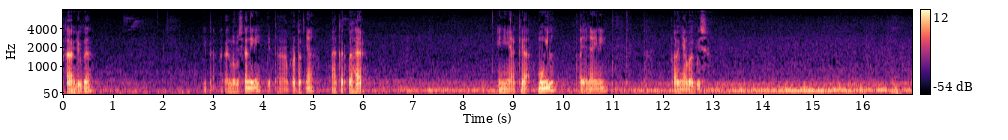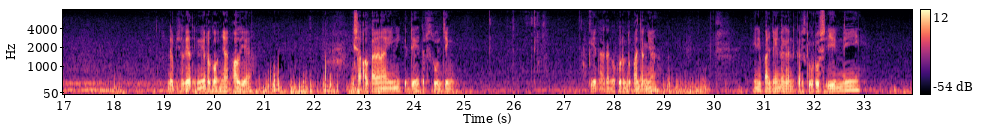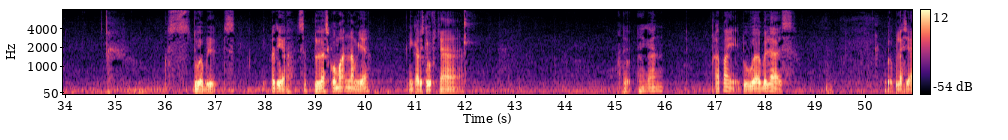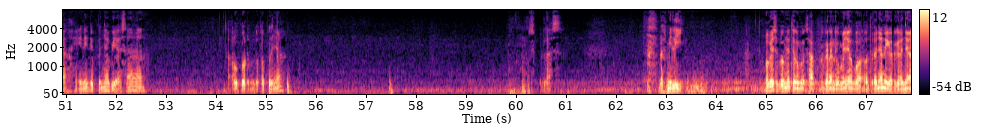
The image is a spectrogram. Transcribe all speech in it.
sekarang juga kita akan merumuskan ini kita produknya agar bahar. Ini agak mungil kayaknya ini. Barangnya bagus. Anda bisa lihat ini rokoknya all ya. Bisa all karena ini gede terus runcing. Kita akan ukur untuk panjangnya ini panjangnya dengan garis lurus. Ini 12 berarti ya 11,6 ya. Ini garis lurusnya. Aduh, ini kan berapa ya 12 12 ya. Ini tebelnya biasa. Tak ukur untuk tebelnya 11 11 mili. Oke sebelumnya jangan lupa subscribe dan komen ya orderannya nih harganya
